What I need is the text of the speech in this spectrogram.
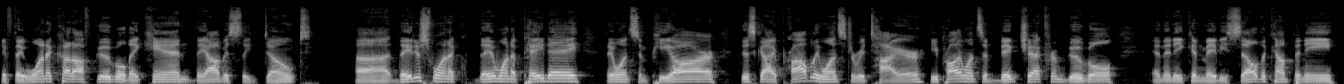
If they want to cut off Google, they can. They obviously don't. Uh, they just want to they want a payday. They want some PR. This guy probably wants to retire. He probably wants a big check from Google and then he can maybe sell the company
